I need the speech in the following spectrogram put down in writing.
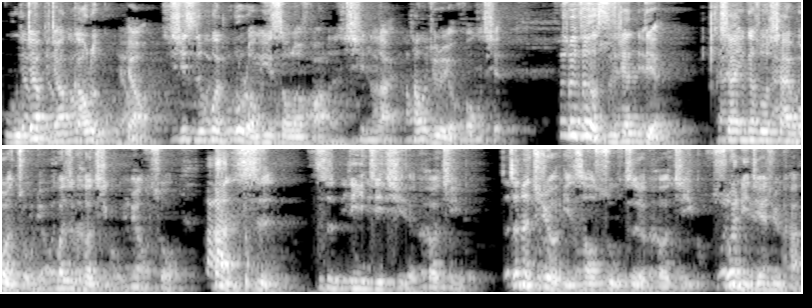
股价比较高的股票，其实会不容易受到法人青睐，他会觉得有风险。所以这个时间点。现在应该说下一步的主流会是科技股没有错，但是是低基期的科技股，真的具有营收数字的科技股。所以你今天去看，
